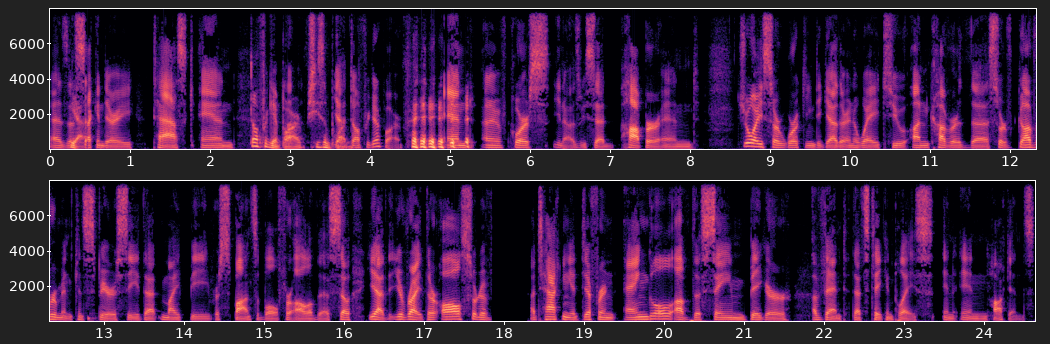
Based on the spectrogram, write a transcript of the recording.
as a yeah. secondary task. And don't forget uh, Barb; she's important. Yeah, don't forget Barb. and, and of course, you know, as we said, Hopper and Joyce are working together in a way to uncover the sort of government conspiracy that might be responsible for all of this. So, yeah, you're right. They're all sort of attacking a different angle of the same bigger event that's taken place in, in Hawkins.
